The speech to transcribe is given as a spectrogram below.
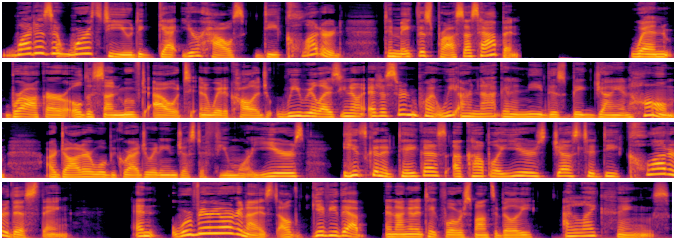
What is it worth to you to get your house decluttered to make this process happen? When Brock, our oldest son, moved out and away to college, we realized, you know, at a certain point, we are not going to need this big giant home. Our daughter will be graduating in just a few more years. It's going to take us a couple of years just to declutter this thing. And we're very organized. I'll give you that. And I'm going to take full responsibility. I like things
